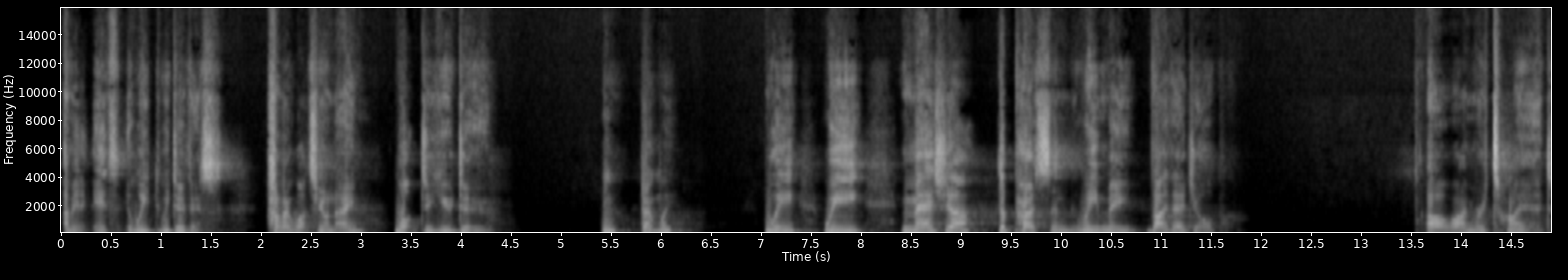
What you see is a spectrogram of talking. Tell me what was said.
I mean, it's, we, we do this. Hello, what's your name? What do you do? Don't we? We, we measure the person we meet by their job. Oh, I'm retired.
